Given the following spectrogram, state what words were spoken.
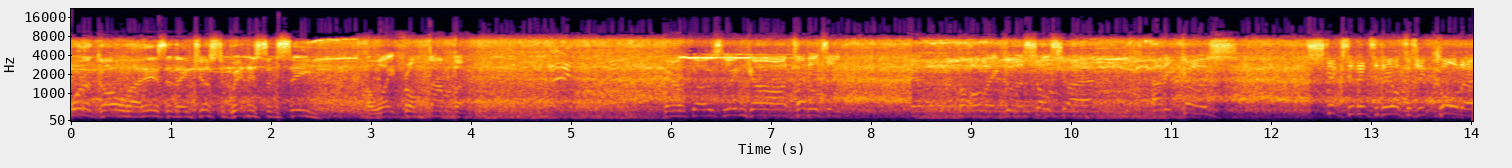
what a goal that is that they've just witnessed and seen. Away from Bamba. Down goes Lingard, penalty. For Ole Gunnar Solskjaer, and he goes, sticks it into the opposite corner,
